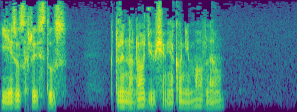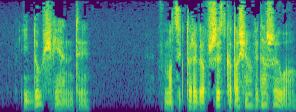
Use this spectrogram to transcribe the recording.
Jezus Chrystus, który narodził się jako niemowlę, i Duch Święty, w mocy którego wszystko to się wydarzyło.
